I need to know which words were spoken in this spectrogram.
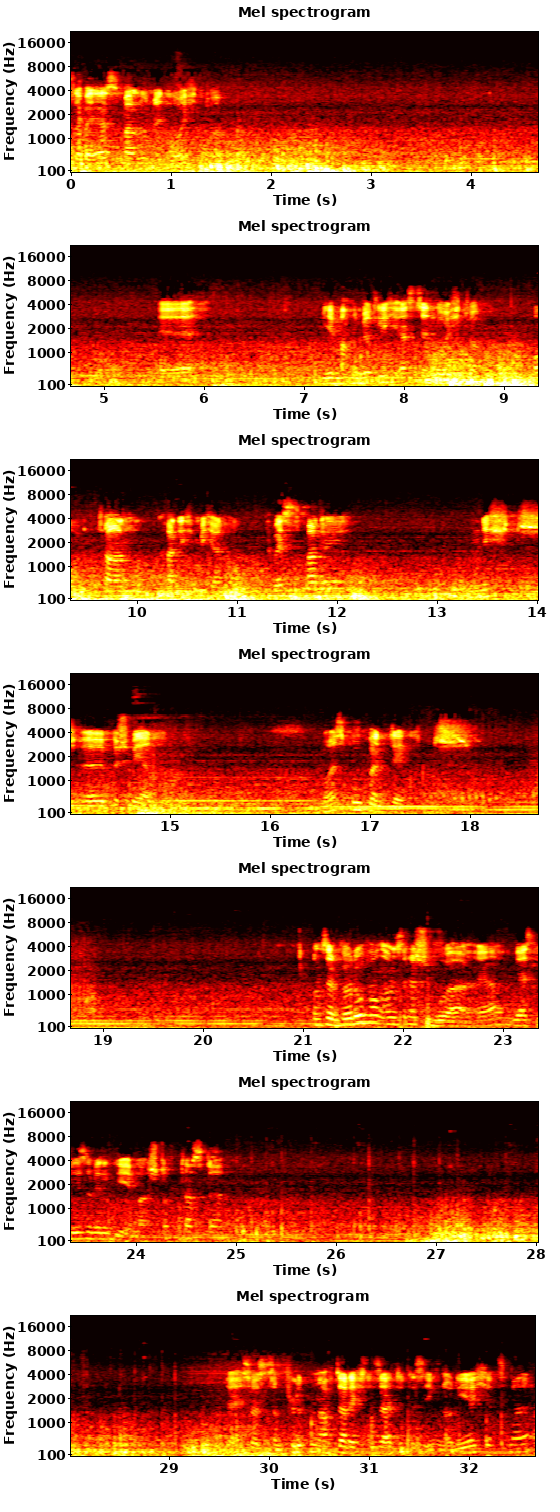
jetzt aber erstmal um den Leuchtturm. Äh, wir machen wirklich erst den Leuchtturm. Momentan kann ich mich an Questmangel nicht äh, beschweren. Neues Buch entdeckt. Unsere Berufung, unsere Schwur. Ja, es lesen will, wie immer. Stopptaste. Da ist was zum Pflücken auf der rechten Seite, das ignoriere ich jetzt mal.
